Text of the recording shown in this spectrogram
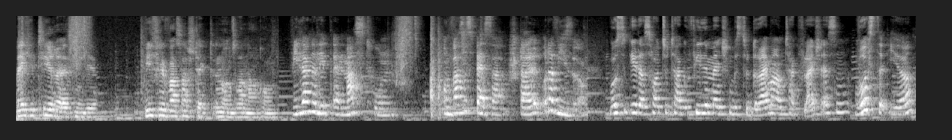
Welche Tiere essen wir? Wie viel Wasser steckt in unserer Nahrung? Wie lange lebt ein Masthuhn? Und was ist besser, Stall oder Wiese? Wusstet ihr, dass heutzutage viele Menschen bis zu dreimal am Tag Fleisch essen? Wusstet ihr,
